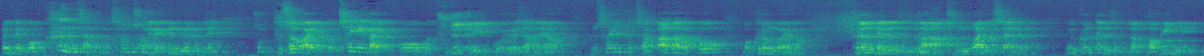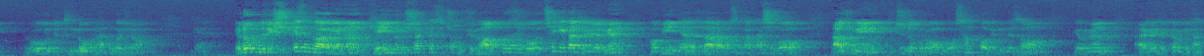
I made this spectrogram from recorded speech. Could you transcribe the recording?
그런데 뭐 큰 회사들, 뭐 삼성이나 이런 데는 이제 좀 부서가 있고 체계가 있고 뭐 주주들이 있고 이러잖아요. 좀 설립 절차가 까다롭고 뭐 그런 거예요. 그런 데는 전부 다 정관이 있어야 되고 그런 데는 전부 다 법인으로 등록을 하는 거죠. 예. 여러분들이 쉽게 생각하기에는 개인으로 시작해서 좀 규모가 커지고 체계가 되려면 법인이 돼야 된다라고 생각하시고 나중에 구체적으로 뭐 상법 이런 데서 배우면 알게 될 겁니다.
